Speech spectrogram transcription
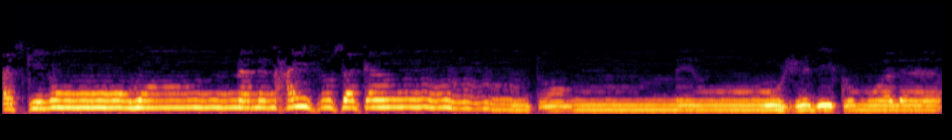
أسكنوهم من حيث سكنتم من وجدكم ولا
